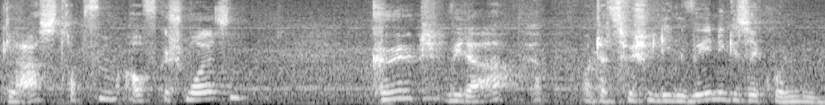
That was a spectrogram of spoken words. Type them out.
Glastropfen aufgeschmolzen, kühlt wieder ab und dazwischen liegen wenige Sekunden.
